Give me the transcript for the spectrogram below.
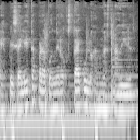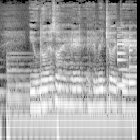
especialistas para poner obstáculos en nuestra vida. Y uno de esos es, es el hecho de que,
